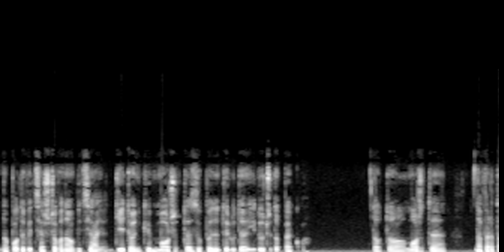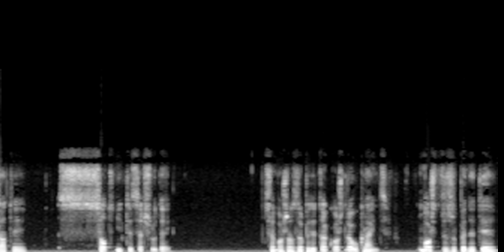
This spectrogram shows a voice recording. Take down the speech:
no подивіться, що вона обіцяє. Дітоньки, можете зупинити людей, ідучи до пекла. Тобто можете навертати сотні тисяч людей. Це можна зробити також для українців. Можете зупинити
